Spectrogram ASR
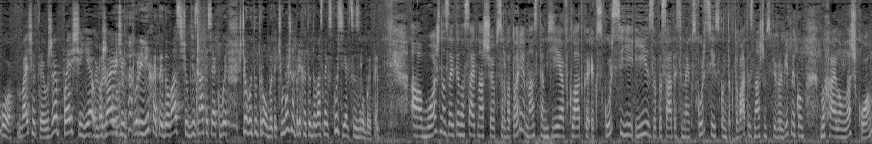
О, бачите, вже перші є бажаючі приїхати до вас, щоб дізнатися, як ви що ви тут робите. Чи можна приїхати до вас на екскурсію? Як це зробити? А можна зайти на сайт нашої обсерваторії. В нас там є вкладка екскурсії і записатися на екскурсії, сконтактувати з нашим співробітником Михайлом Лашком.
